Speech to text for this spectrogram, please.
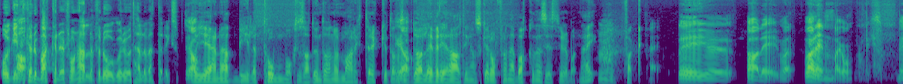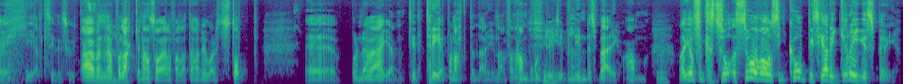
Och inte Ja. kan du backa därifrån heller för då går det åt helvete liksom. Ja. Och gärna att bilen är tom också så att du inte har något marktryck utan så Ja. att du har levererat allting och så ska du upp från den där backen där sist. Bara, nej, Mm. fuck. Det är ju, ja det är var, varenda gång. Liksom. Det är helt sinnessjukt. Ja, men den här polacken han sa i alla fall att det hade varit stopp eh, på den där vägen till tre på natten där innan. För att han bodde Fy i typ. Lindesberg. Och han, Mm. ja, jag fick so sova hos sin kompis här i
